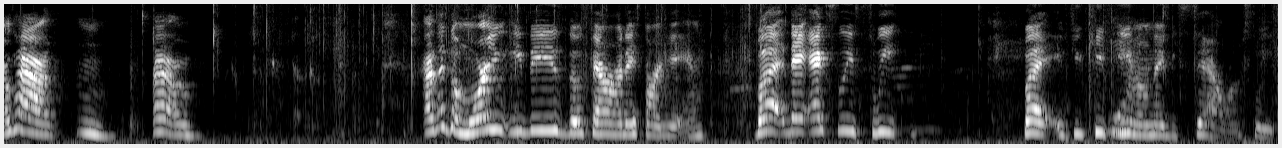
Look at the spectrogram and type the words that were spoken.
Okay. Mm. Uh-oh. I think the more you eat these, the sourer they start getting. But they actually sweet. But if you keep eating them, they be sour sweet.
